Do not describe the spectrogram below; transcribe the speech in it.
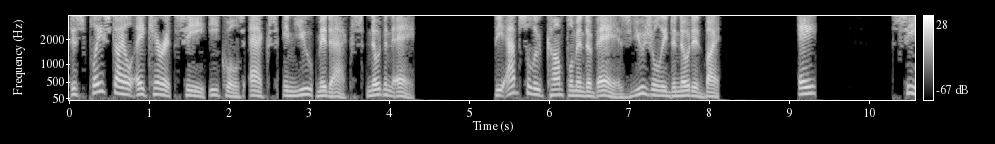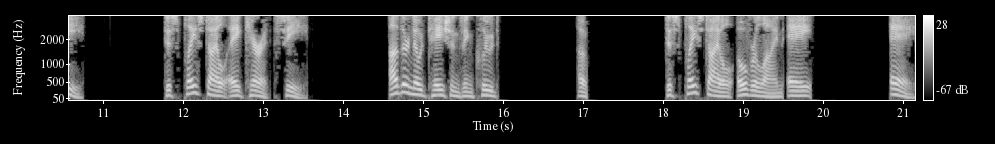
Display style a caret c equals x in u mid x note an a. The absolute complement of a is usually denoted by a c display style a caret c. Other notations include display style overline a. A.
